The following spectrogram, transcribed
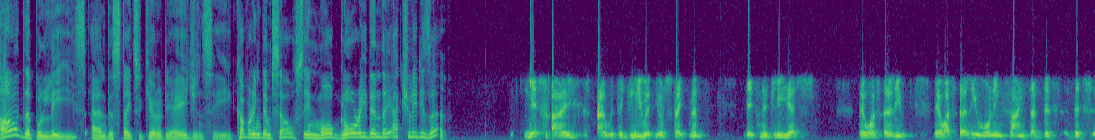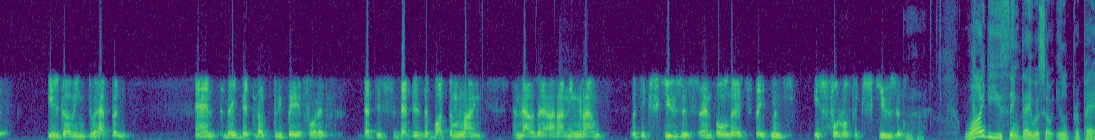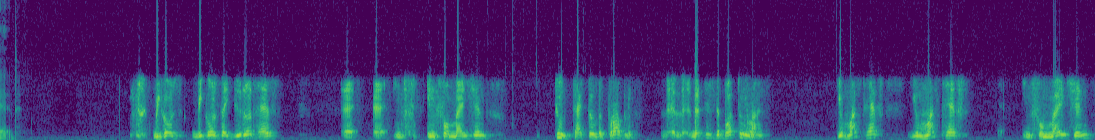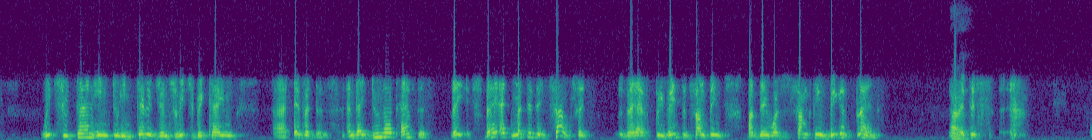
Are the police and the state security agency covering themselves in more glory than they actually deserve? Yes, I I would agree with your statement. Definitely, yes. There was early there was early warning signs that this this is going to happen, and they did not prepare for it. That is that is the bottom line, and now they are running around with excuses, and all their statements is full of excuses. Mm-hmm. Why do you think they were so ill prepared? Because because they do not have uh, uh, inf- information to tackle the problem. That is the bottom line. You must have you must have information which you turn into intelligence, which became uh, evidence, and they do not have this. They they admitted itself said they have prevented something, but there was something bigger planned. Uh, it is.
